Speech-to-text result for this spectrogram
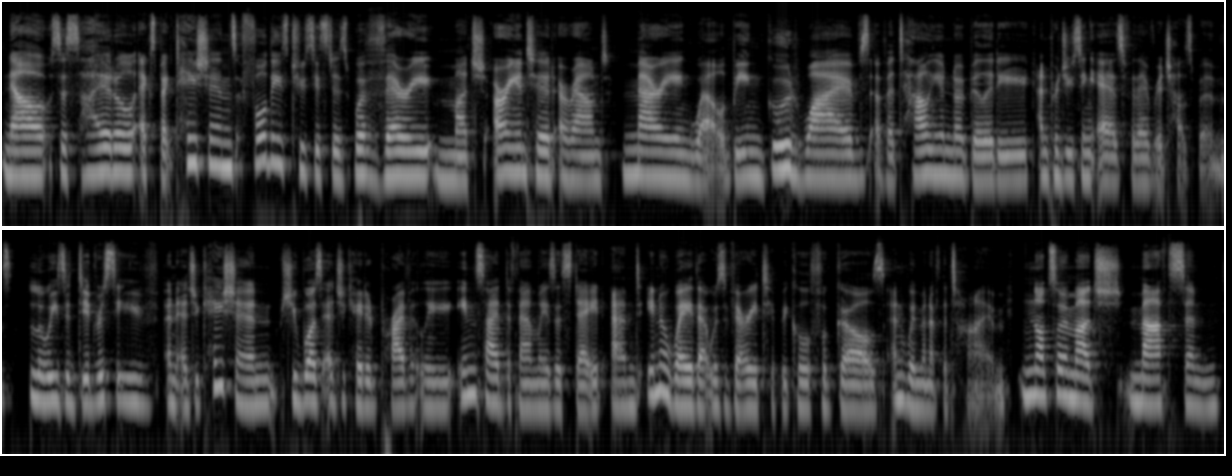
Now, societal expectations for these two sisters were very much oriented around marrying well, being good wives of Italian nobility, and producing heirs for their rich husbands. Luisa did receive an education. She was educated privately inside the family's estate and in a way that was very typical for girls and women of the time. Not so much maths and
